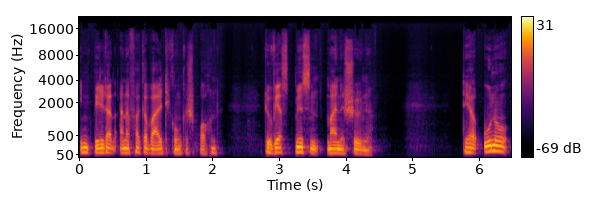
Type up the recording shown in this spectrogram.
in Bildern einer Vergewaltigung gesprochen. Du wirst müssen, meine Schöne. Der UNO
